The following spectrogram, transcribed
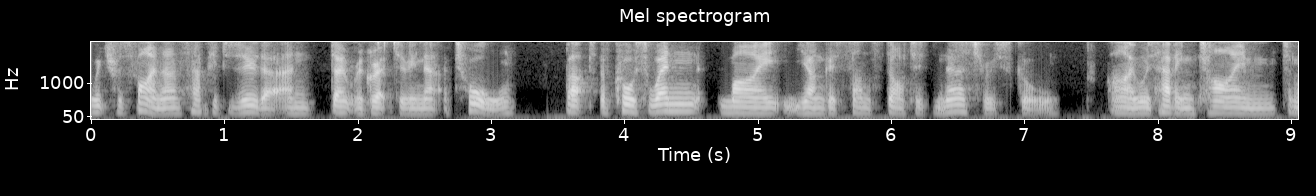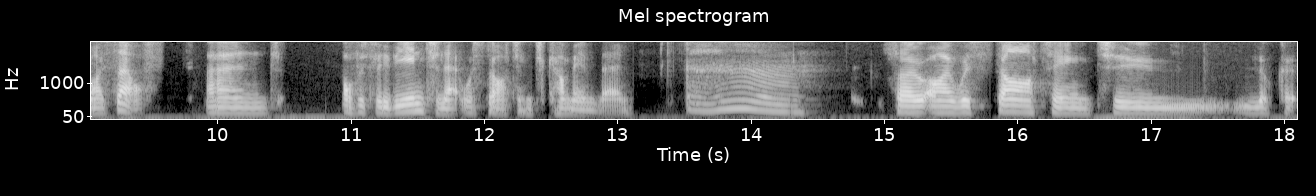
which was fine. I was happy to do that and don't regret doing that at all. But of course, when my youngest son started nursery school, I was having time to myself. And obviously, the internet was starting to come in then. Ah. So I was starting to look at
